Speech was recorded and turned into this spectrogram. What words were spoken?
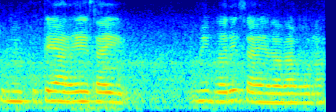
तुम्ही कुठे आहे ताई? मी घरीच आहे दादा बोला.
